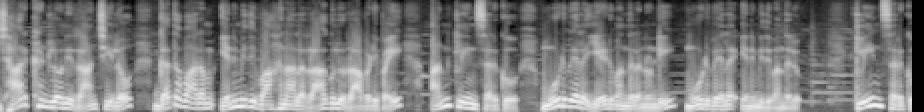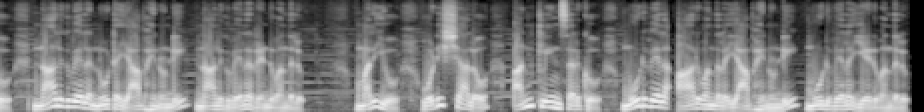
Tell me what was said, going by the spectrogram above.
జార్ఖండ్లోని రాంచీలో గత వారం ఎనిమిది వాహనాల రాగులు రాబడిపై అన్క్లీన్ సరుకు మూడు వేల ఏడు వందల నుండి మూడు వేల ఎనిమిది వందలు. క్లీన్ సరుకు నాలుగు వేల నూట యాభై నుండి నాలుగు వేల రెండు వందలు. మరియు ఒడిశాలో అన్క్లీన్ సరుకు మూడు వేల ఆరు వందల యాభై నుండి మూడు వేల ఏడు వందలు.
